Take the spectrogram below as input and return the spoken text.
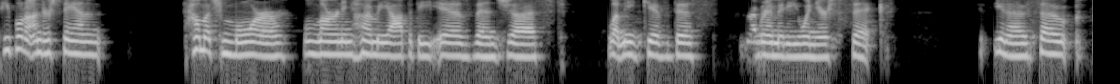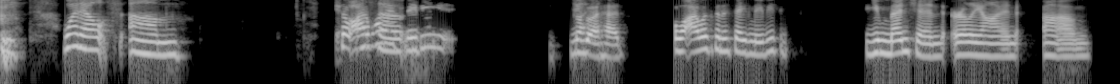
people to understand how much more learning homeopathy is than just let me give this remedy when you're sick. You know, so what else um So I also- wanted maybe you Go go, ahead. Well, I was going to say maybe to, you mentioned early on um,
